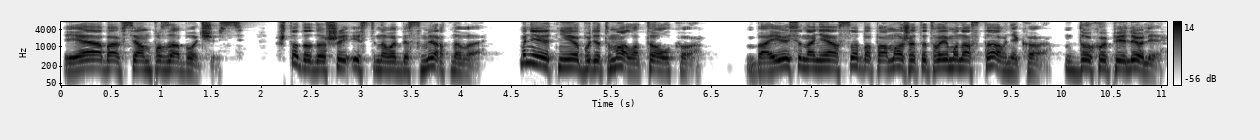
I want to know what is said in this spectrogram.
«Я обо всем позабочусь. Что до души истинного бессмертного, мне от нее будет мало толку. Боюсь, она не особо поможет и твоему наставнику, духу пилюли.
